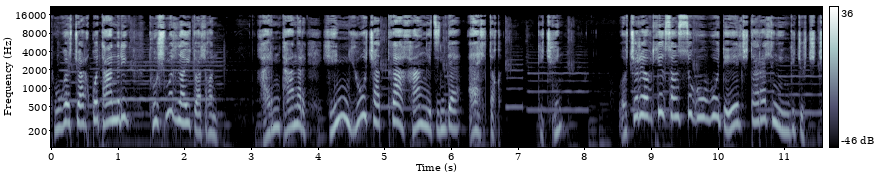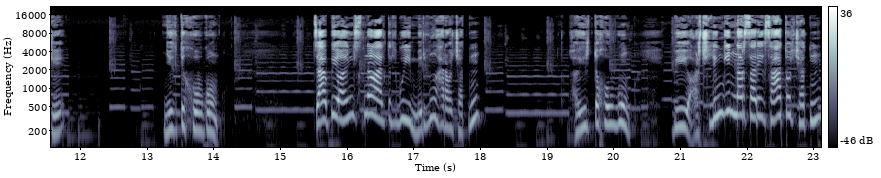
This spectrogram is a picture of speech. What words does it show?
Түүгээр ч орохгүй та нарыг төшмөл ноёд болгоно. Харин та нар хэн юу чаддгаа хаан эзэндээ айлтга гэж гин. Учир явдлыг сонссон хөвгүүд ээлж дараалан ингэж өчжээ. Нэгдэх хөвгүүн За би онилсноо алдалгүй мэрэгэн харваж чадна. Хоёр дахь хөвгүүн би орчлонгийн нар сарыг саатуулж чадна.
